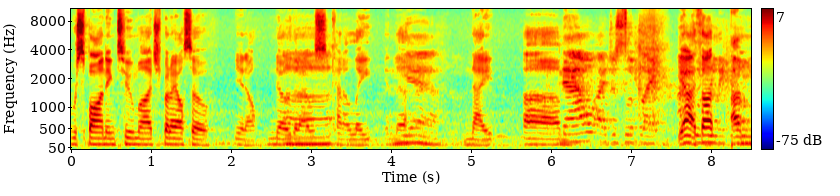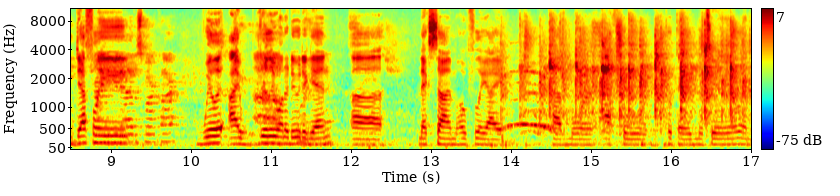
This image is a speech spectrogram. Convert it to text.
responding too much, but I also you know know that I was Uh, kind of late in the Yeah. night. Um, Now I just look like. Yeah, I look thought really I'm definitely- get out of a smart car. will I really want to do it again. Uh, next time, hopefully, I have more actual prepared material and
